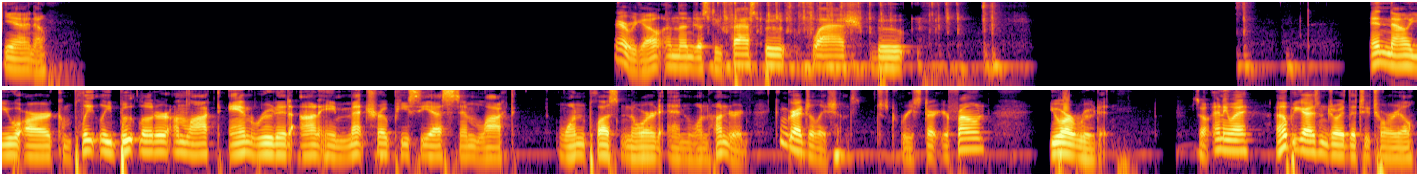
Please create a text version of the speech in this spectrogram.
Yeah, I know. There we go. And then just do fast boot, flash, boot. And now you are completely bootloader unlocked and rooted on a Metro PCS Sim locked OnePlus Nord N100. Congratulations. Just restart your phone. You are rooted. So anyway, I hope you guys enjoyed the tutorial.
